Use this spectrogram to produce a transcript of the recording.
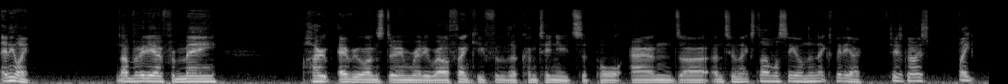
Anyway, another video from me. Hope everyone's doing really well. Thank you for the continued support. And uh, until next time, I'll see you on the next video. Cheers, guys. Bye.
